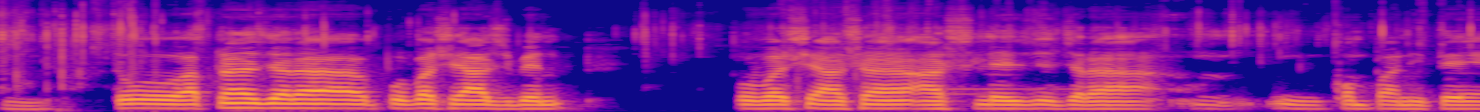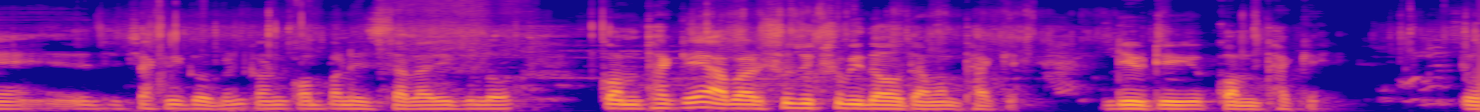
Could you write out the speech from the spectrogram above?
হুম, তো আপনারা যারা প্রবাসে আসবেন প্রবাসে আসা আসলে যে যারা কোম্পানিতে চাকরি করবেন কারণ কোম্পানির স্যালারিগুলো কম থাকে আবার সুযোগ সুবিধাও তেমন থাকে ডিউটি কম থাকে। তো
